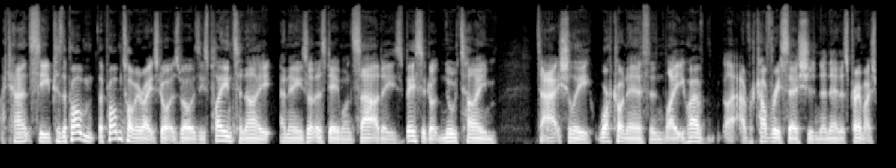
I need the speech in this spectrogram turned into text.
I can't see because the problem the problem Tommy Wright's got as well is he's playing tonight and then he's got this game on Saturday. He's basically got no time to actually work on anything. Like you have a recovery session and then it's pretty much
